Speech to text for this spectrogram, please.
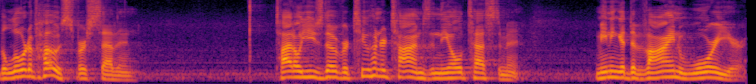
The Lord of hosts, verse 7. Title used over 200 times in the Old Testament meaning a divine warrior,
